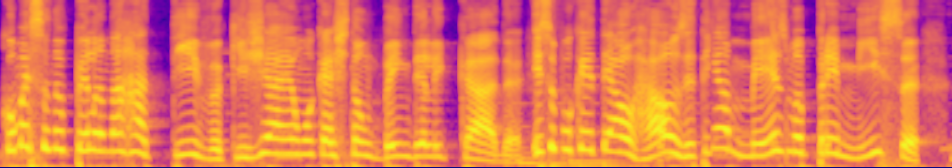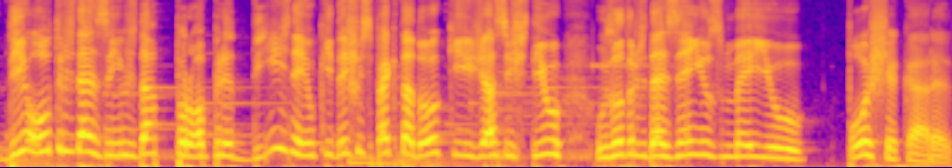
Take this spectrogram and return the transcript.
Começando pela narrativa, que já é uma questão bem delicada. Isso porque The Owl House tem a mesma premissa de outros desenhos da própria Disney, o que deixa o espectador que já assistiu os outros desenhos meio... Poxa, cara,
